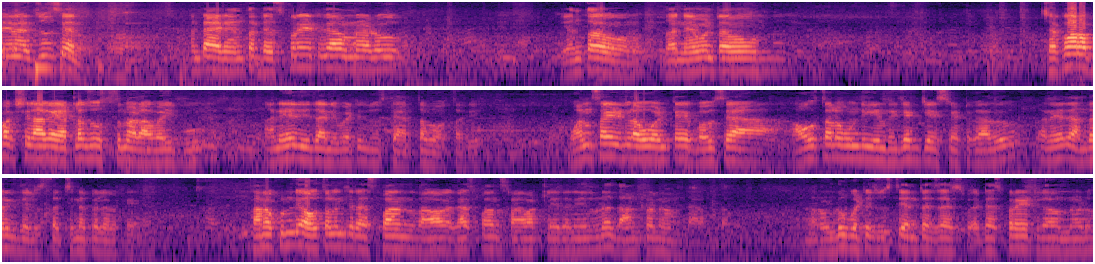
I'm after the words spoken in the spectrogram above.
నేను అది చూశాను. అంటే ఆయన ఎంత డెస్పరేట్గా ఉన్నాడు ఎంత దాన్ని ఏమంటాము చకోర పక్షిలాగా ఎట్లా చూస్తున్నాడు ఆ వైపు అనేది దాన్ని బట్టి చూస్తే అర్థమవుతుంది. వన్ సైడ్ లవ్ అంటే బహుశా అవతల ఉండి ఈయన రిజెక్ట్ చేసినట్టు కాదు అనేది అందరికీ తెలుస్తుంది చిన్నపిల్లలకైనా. తనకుండి అవతల నుంచి రెస్పాన్స్ రావ రెస్పాన్స్ రావట్లేదు అనేది కూడా దాంట్లోనే ఉంది అర్థం. రెండు బట్టి చూస్తే ఎంత డెస్పరేట్గా ఉన్నాడు.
